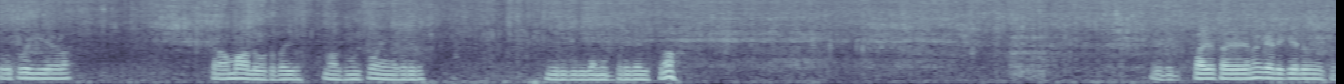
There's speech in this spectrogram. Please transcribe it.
ਉਹ ਤੋਂ ਇਹ ਵਾਲਾ। ਕਰਾਮਾ ਲੋਟ ਬਾਈ। ਮਨ ਤੋਂ ਧੋਏਗਾ ਫਿਰ ਇਹ ਮੇਰੀ ਗੁਰੀ ਜਾਨੇ ਪੜੇਗਾ ਇਸ ਤਰ੍ਹਾਂ। ਇਹ ਤਾਜ਼ਾ ਤਾਜ਼ਾ ਨਾ ਗੈਲ ਕੇ ਲੋਂ ਉੱਪਰ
